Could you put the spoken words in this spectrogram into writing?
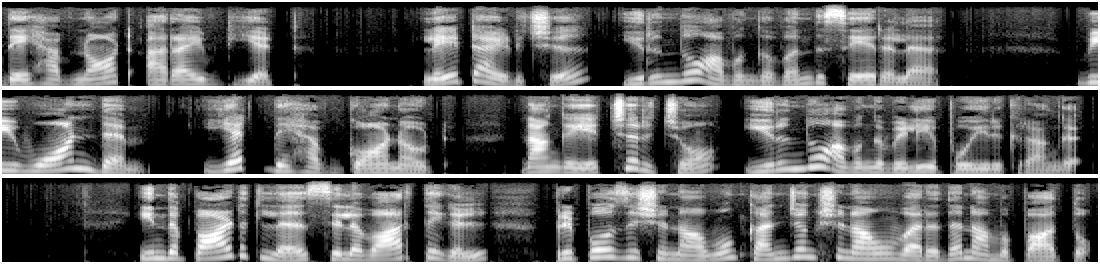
they have not arrived yet late ஆயிடுச்சு இருந்தும் அவங்க வந்து சேரல. We warned them yet they have gone out நாங்க எச்சரிச்சோம் இருந்தும் அவங்க வெளியே போயிருக்கிறாங்க. இந்த பாடத்துல சில வார்த்தைகள் ப்ரிப்போசிஷனாவும் கன்ஜங்ஷனாவும் வரத நாம பார்த்தோம்.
